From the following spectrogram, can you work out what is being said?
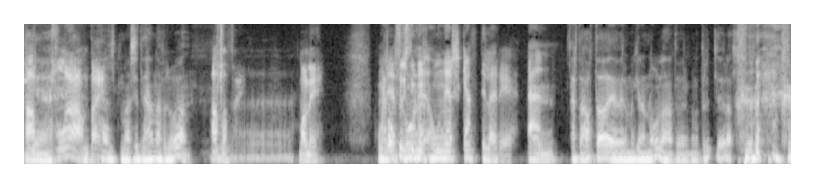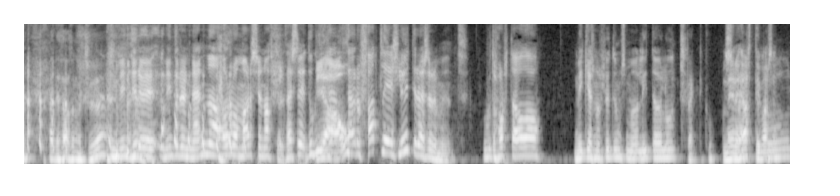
Allan daginn held maður að setja hana fyrir ofan. Allan daginn Máni, Hún er, hún, er, hún er skemmtilegri en Ertu átt að því að við erum að gera nóla þetta við erum búin að drulli yfir all. þetta er þáttur með tvö. myndir þú nenna að horfa á Marsin aftur Þessi, þú getur, Já. það, það eru fallegir hlutir í þessari mynd þú getur horta á þá mikið af svona hlutum sem að líta vel út Spektikú. meira hjarti í Spectacle.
